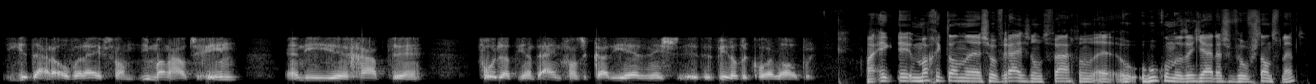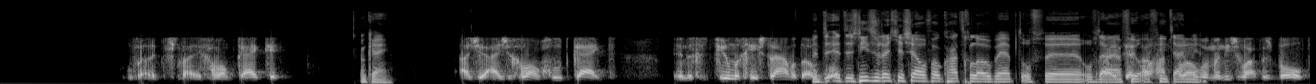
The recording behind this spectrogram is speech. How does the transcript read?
die het daarover heeft van, die man houdt zich in en die eh, gaat, eh, voordat hij aan het eind van zijn carrière is, het wereldrecord lopen. Maar ik, eh, mag ik dan zo vrij zijn om te vragen, van, hoe, komt het dat jij daar zoveel verstand van hebt? Hoewel ik versta je gewoon kijken. Oké. Als je, als je gewoon goed kijkt. En dat viel me gisteravond ook Het, het is niet zo dat je zelf ook hard gelopen hebt of, eh, of daar ik veel affiniteit hard mee gelopen, maar niet zo hard als Bolt.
